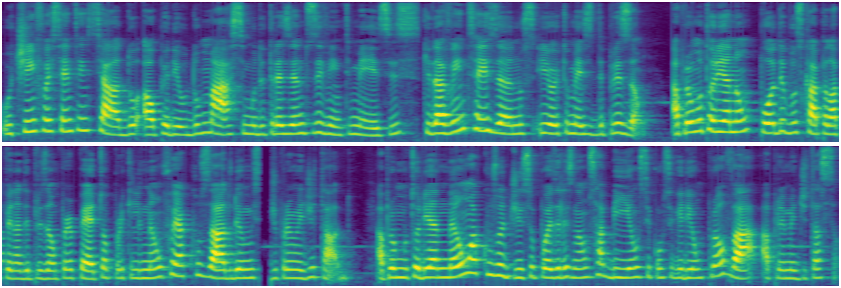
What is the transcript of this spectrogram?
o Tim foi sentenciado ao período máximo de 320 meses, que dá 26 anos e 8 meses de prisão. A promotoria não pôde buscar pela pena de prisão perpétua porque ele não foi acusado de homicídio premeditado. A promotoria não acusou disso, pois eles não sabiam se conseguiriam provar a premeditação.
